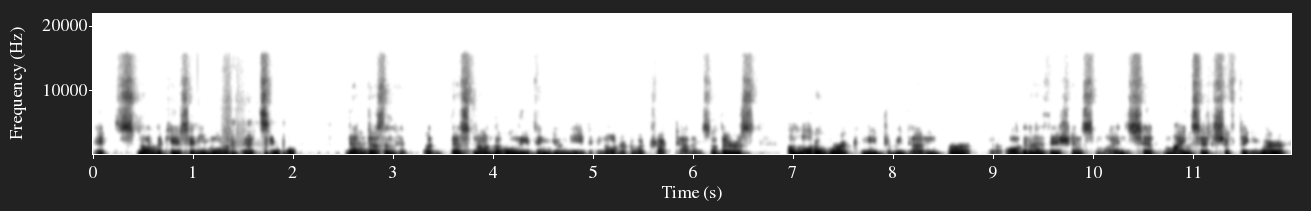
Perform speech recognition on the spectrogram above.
it's not the case anymore. It's you know, that doesn't that's not the only thing you need in order to attract talent. So there's a lot of work need to be done for organizations mindset mindset shifting where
